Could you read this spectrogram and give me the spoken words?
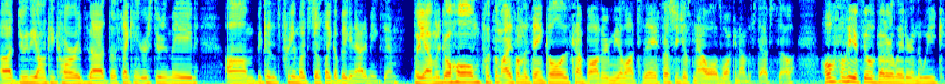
uh, do the Anki cards that the second year student made, um, because it's pretty much just like a big anatomy exam. But yeah, I'm gonna go home, put some ice on this ankle. It was kind of bothering me a lot today, especially just now while I was walking down the steps. So hopefully it feels better later in the week.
